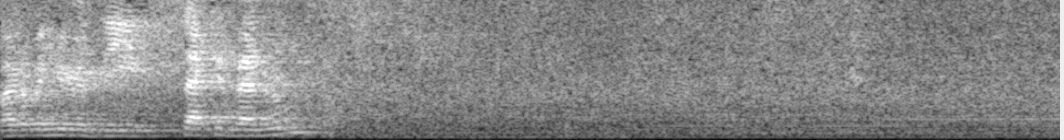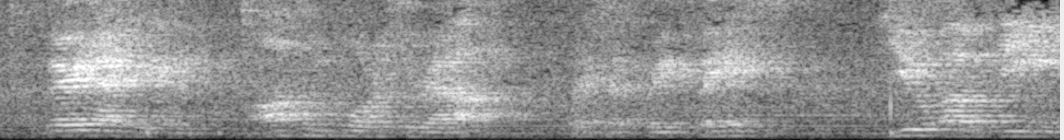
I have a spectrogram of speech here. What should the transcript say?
Right over here is the second bedroom. Very nice again. Awesome floors throughout. This place has great space. View of the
